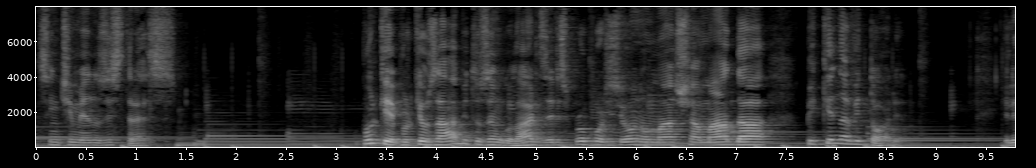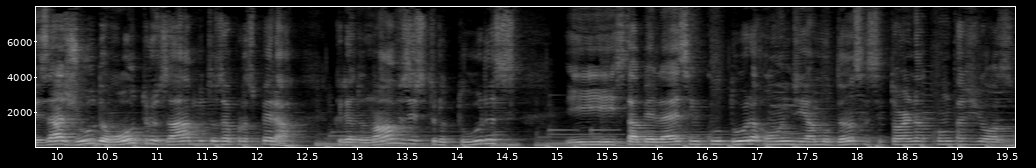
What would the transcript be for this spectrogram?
sentir menos estresse. Por quê? Porque os hábitos angulares eles proporcionam uma chamada pequena vitória. Eles ajudam outros hábitos a prosperar, criando novas estruturas e estabelecem cultura onde a mudança se torna contagiosa.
